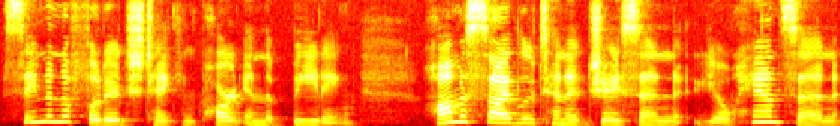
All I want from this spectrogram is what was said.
seen in the footage taking part in the beating. Homicide Lieutenant Jason Johansson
